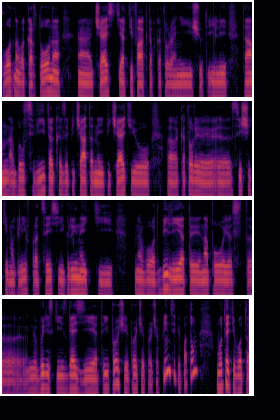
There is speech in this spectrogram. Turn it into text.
плотного картона э, части артефактов, которые они ищут, или там был свиток, запечатанный печатью, который сыщики могли в процессе игры найти вот, билеты на поезд, э, вырезки из газет и прочее, прочее, прочее. В принципе, потом вот эти вот э,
